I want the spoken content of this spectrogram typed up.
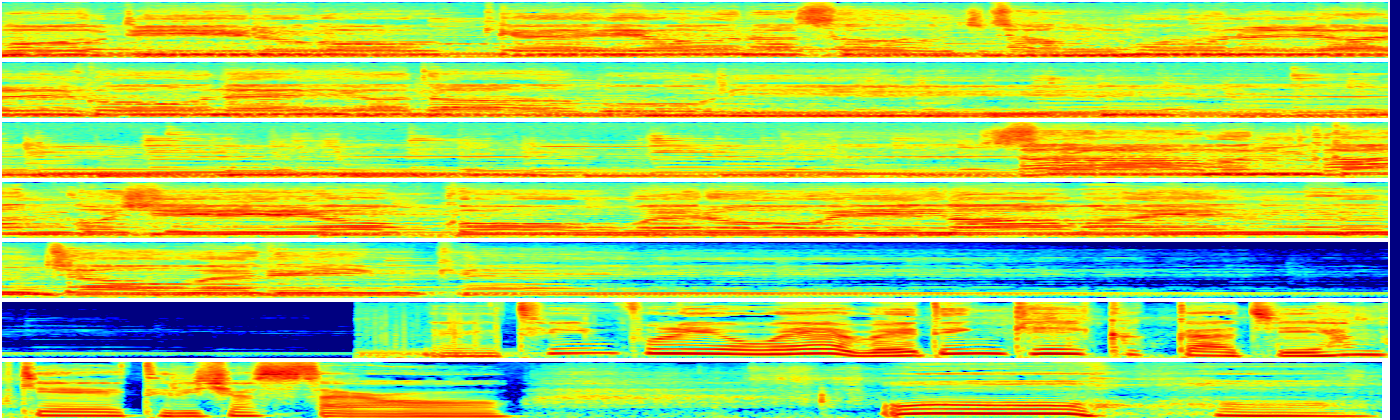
못 이루고 깨어나서 창문을 열고 내려다보니. 사람은 간 곳이 없고 외로이 남아있는 저 웨딩 케 트윈프리오의 웨딩 케이크까지 함께 들으셨어요. 오, 어,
